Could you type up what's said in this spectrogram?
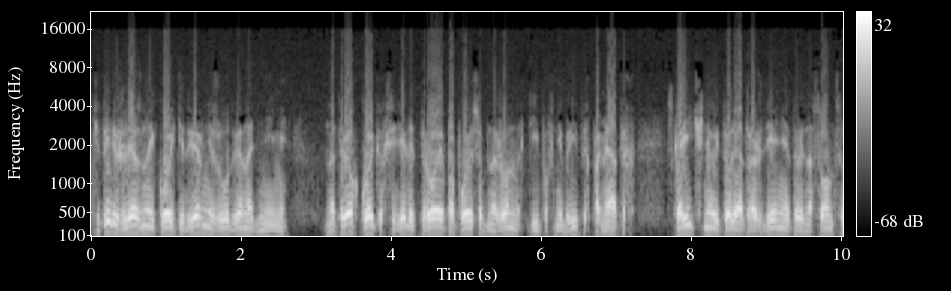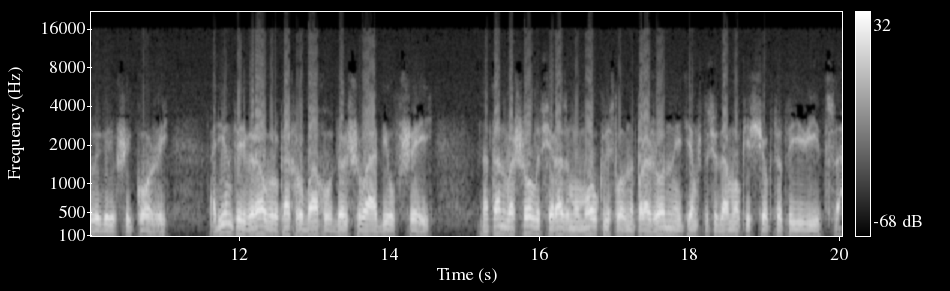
Четыре железные койки, две внизу, две над ними. На трех койках сидели трое по пояс обнаженных типов, небритых, помятых, с коричневой то ли от рождения, то ли на солнце выгоревшей кожей. Один перебирал в руках рубаху вдоль шва, бил в шеи. Натан вошел, и все разом умолкли, словно пораженные тем, что сюда мог еще кто-то явиться.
